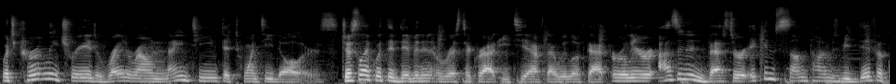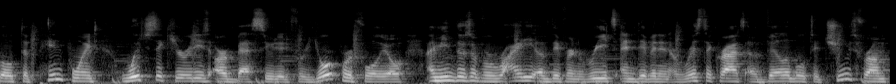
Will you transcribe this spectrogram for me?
which currently trades right around 19 to $20. Just like with the Dividend Aristocrat ETF that we looked at earlier, as an investor, it can sometimes be difficult to pinpoint which securities are best suited for your portfolio. I mean, there's a variety of different REITs and Dividend Aristocrats available to choose from,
